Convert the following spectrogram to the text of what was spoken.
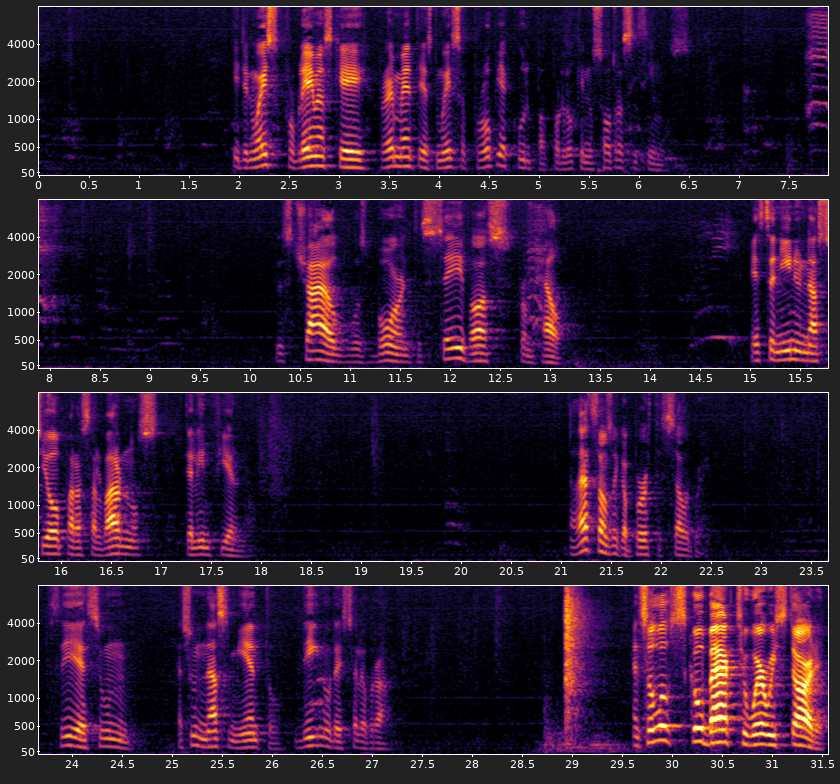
y de nuestros problemas que realmente es nuestra propia culpa por lo que nosotros hicimos. This child was born to save us from hell. Este niño nació para salvarnos del infierno. Now that sounds like a birth to celebrate. Sí, es un, es un nacimiento digno de celebrar. And so let's go back to where we started.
